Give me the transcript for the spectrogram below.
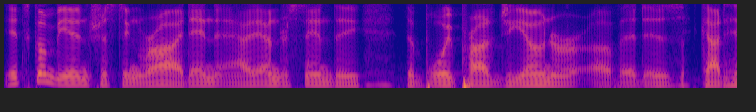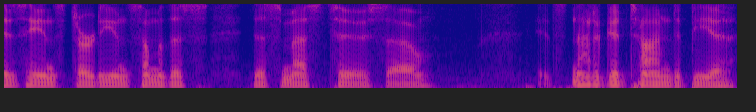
it's going to be an interesting ride. And I understand the the boy prodigy owner of it is got his hands dirty in some of this this mess too. So it's not a good time to be a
